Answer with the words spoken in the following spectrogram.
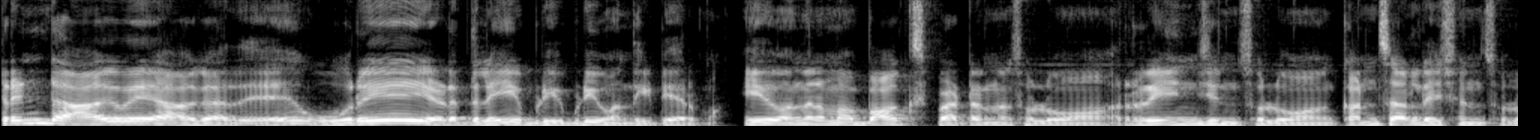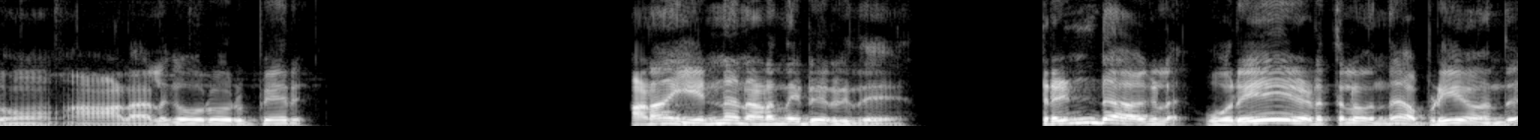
ட்ரெண்ட் ஆகவே ஆகாது. ஒரே இடத்துல இப்படி இப்படி வந்துக்கிட்டே இருப்பான். இது வந்து நம்ம பாக்ஸ் பேட்டர்னு சொல்லுவோம் ரேஞ்சுன்னு சொல்லுவோம் கன்சல்டேஷன் சொல்லுவோம். ஆளாளுக்கு ஒரு ஒரு பேர். ஆனால் என்ன நடந்துகிட்டு இருக்குது? ட்ரெண்ட் ஆகலை. ஒரே இடத்துல வந்து அப்படியே வந்து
